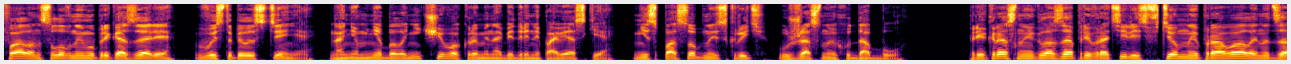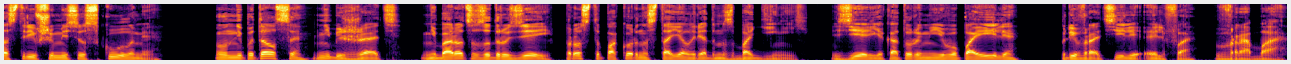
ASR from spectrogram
Фалан, словно ему приказали, выступил из тени. На нем не было ничего, кроме набедренной повязки, не способной скрыть ужасную худобу. Прекрасные глаза превратились в темные провалы над заострившимися скулами. Он не пытался ни бежать, ни бороться за друзей, просто покорно стоял рядом с богиней. Зелья, которыми его поили, превратили эльфа в раба.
